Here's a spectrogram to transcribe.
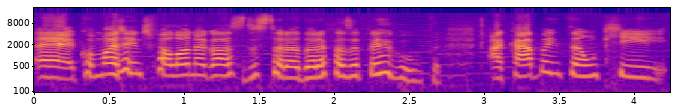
é, como a gente falou, o negócio do historiador é fazer pergunta. Acaba, então, que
